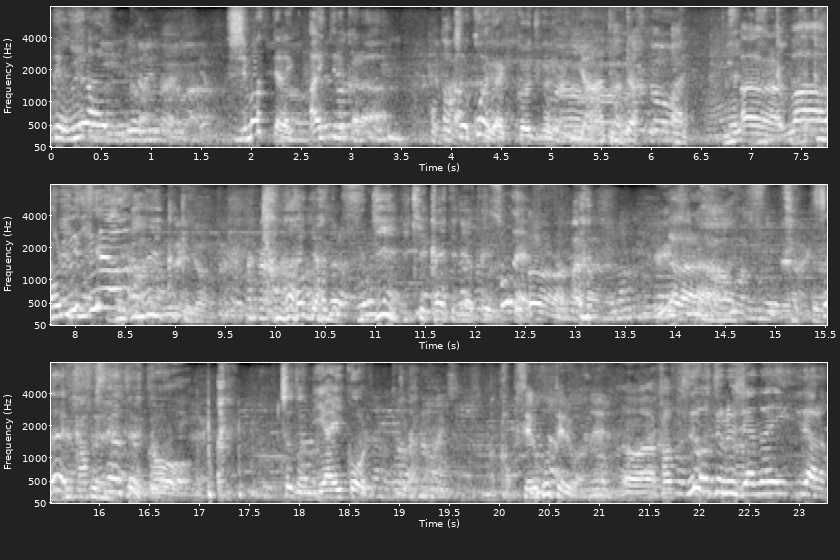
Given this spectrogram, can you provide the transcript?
で上は閉まってない。開いてるから、ちょっと声が聞こえてくる。のやだあね。あだからまあ俺まにあのすげえきてるやついる。そうだよ。うん。だからそれカプセルホテルとちょっとニアイコール。カプセルホテルはね。カプセルホテルじゃないだから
